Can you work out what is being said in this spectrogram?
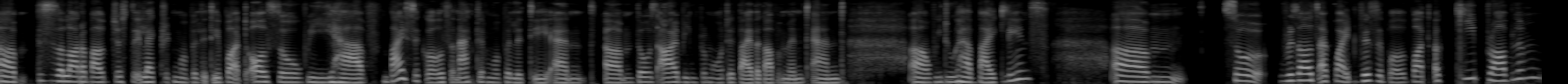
um, this is a lot about just the electric mobility, but also we have bicycles and active mobility, and um, those are being promoted by the government. And uh, we do have bike lanes. Um, so results are quite visible, but a key problem,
